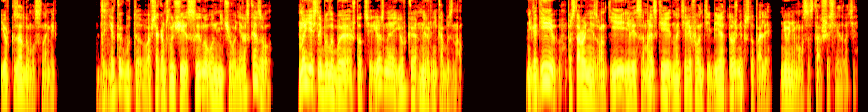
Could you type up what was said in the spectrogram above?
Юрка задумался на миг. Да нет, как будто, во всяком случае, сыну он ничего не рассказывал. Но если было бы что-то серьезное, Юрка наверняка бы знал. Никакие посторонние звонки или смс на телефон тебе тоже не поступали, не унимался старший следователь.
